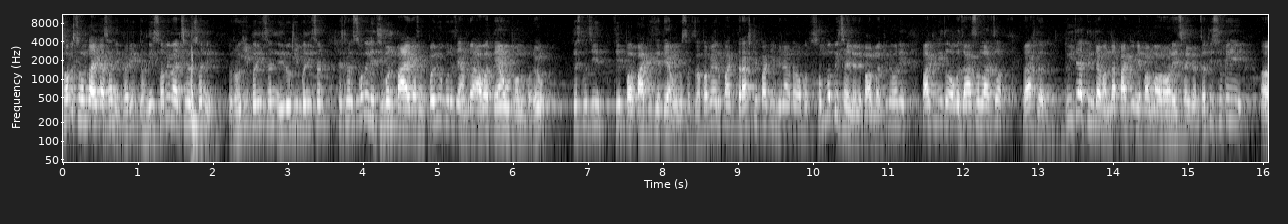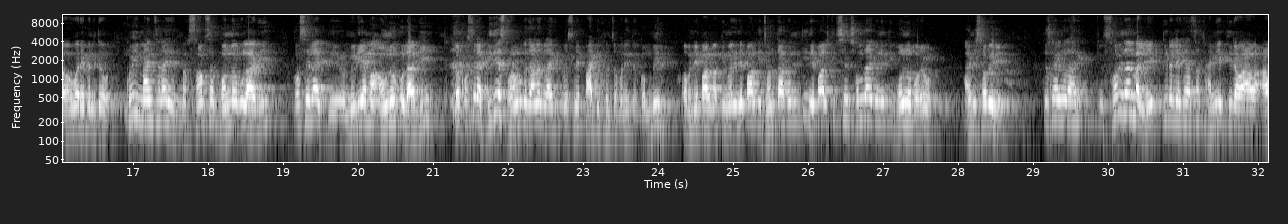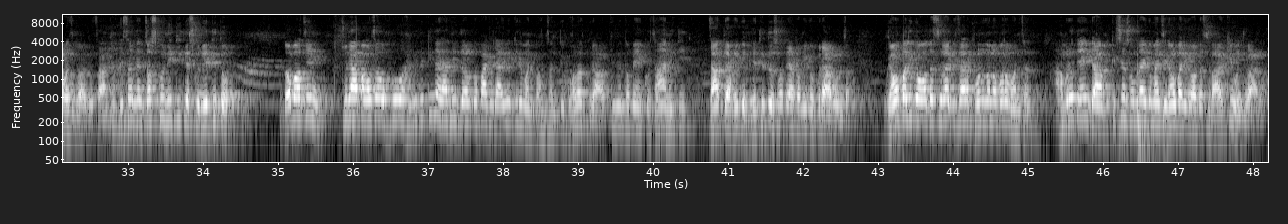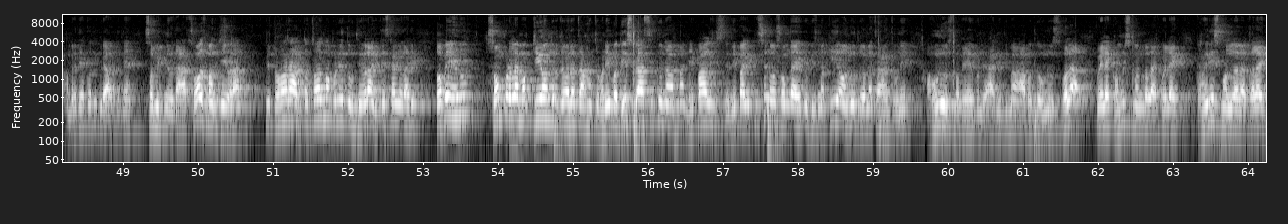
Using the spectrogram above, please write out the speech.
सबै समुदायका छन् नि गरिब धनी सबै मान्छेहरू छन् नि रोगी पनि छन् निरोगी पनि छन् त्यस कारण सबैले जीवन पाएका छन्। पहिलो कुरो चाहिँ हाम्रो आवाज त्यहाँ उठाउनु पऱ्यो त्यसपछि त्यो पार्टी चाहिँ त्यहाँ हुनसक्छ। तपाईँहरू पार्टी त राष्ट्रिय पार्टी बिना त अब सम्भवै छैन नेपालमा किनभने पार्टीले त अब जहाँसम्म लाग्छ राष्ट्र दुईवटा तिनवटा भन्दा पार्टी नेपालमा रहने छैन जतिसुकै गरे पनि त्यो कोही मान्छेलाई सांसद बन्नको लागि कसैलाई मिडियामा आउनको लागि र कसैलाई विदेश भ्रमणको जानको लागि कसैले पार्टी खोल्छ भने त्यो गम्भीर अब नेपालमा किनभने नेपालकी जनताको निम्ति नेपाल क्रिस्चियन समुदायको निम्ति बोल्नु पऱ्यो हामी सबैले। त्यस कारणले गर्दाखेरि संविधानमा लेखतिर लेखेको छ हामी एकतिर आवाज गर्न चाहन्छौँ। त्यस कारण जसको नीति त्यसको नेतृत्व जब चाहिँ चुनाव आउँछ ओहो हामी त किन राजनीतिक दलको पार्टी लाग्ने किनभने भन्छन् त्यो गलत कुरा हो। किनभने तपाईँको जहाँ नीति जहाँ तपाईँको नेतृत्व छ त्यहाँ तपाईँको कुराहरू हुन्छ। गाउँपालिका अध्यक्षलाई बिचरा फोन गर्नु पऱ्यो भन्छन्। हाम्रो त्यहीँ गाउँ क्रिस्चियन समुदायको मान्छे गाउँपालिका अध्यक्ष भएको के हुन्थ्यो आज? हाम्रो त्यहाँ कति कुराहरू त्यहाँ समेट्ने हो त? आज सहज मान्थे होला। त्यो टहराहरू त चलमा परिणत हुन्थ्यो होला नि। त्यस कारणले गर्दाखेरि तपाईँहरू सम्पूर्णलाई म के अनुरोध गर्न चाहन्छु भने म देशवासीको नाममा नेपाल नेपाली क्रिस्चियनहरू समुदायको बिचमा के अनुरोध गर्न चाहन्छु भने आउनुहोस् तपाईँहरू पनि राजनीतिमा आबद्ध हुनुहोस् होला। कोहीलाई कम्युनिस्ट मन पर्ला कोहीलाई काङ्ग्रेस मन पर्ला कसलाई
